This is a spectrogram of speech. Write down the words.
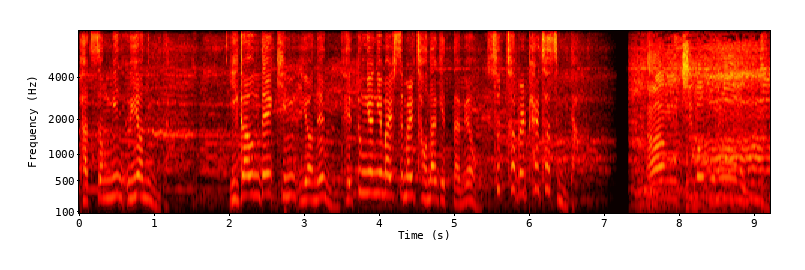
박성민 의원입니다. 이 가운데 김 의원은 대통령의 말씀을 전하겠다며 수첩을 펼쳤습니다. 당 지도부는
